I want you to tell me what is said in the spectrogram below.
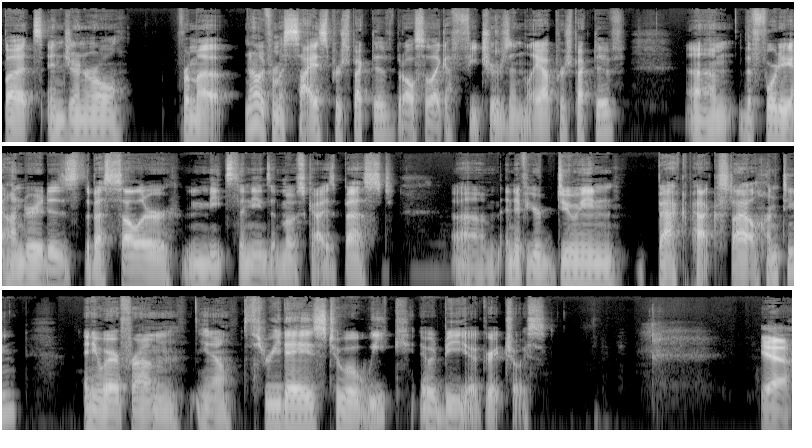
but in general, from a not only from a size perspective, but also like a features and layout perspective. Um, the 4800 is the best seller, meets the needs of most guys best. Um, and if you're doing backpack style hunting, anywhere from you know three days to a week, it would be a great choice. Yeah,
